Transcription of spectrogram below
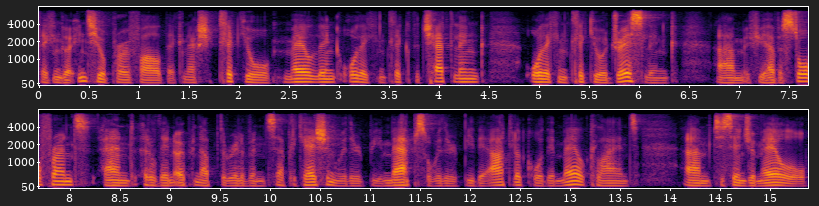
they can go into your profile, they can actually click your mail link, or they can click the chat link, or they can click your address link um, if you have a storefront, and it'll then open up the relevant application, whether it be Maps or whether it be their Outlook or their mail client. Um, to send your mail or,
